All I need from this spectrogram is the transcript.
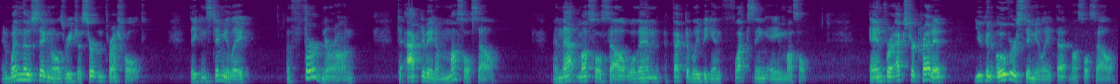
And when those signals reach a certain threshold, they can stimulate a third neuron to activate a muscle cell. And that muscle cell will then effectively begin flexing a muscle. And for extra credit, you can overstimulate that muscle cell.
